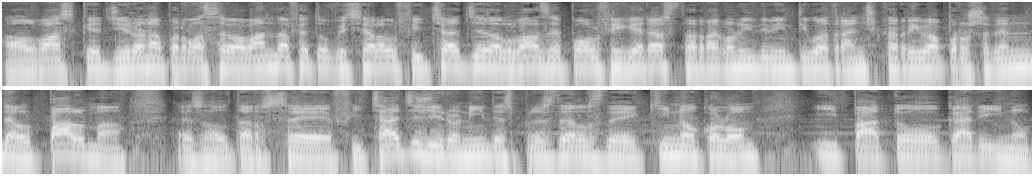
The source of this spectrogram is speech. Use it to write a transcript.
El bàsquet Girona, per la seva banda, ha fet oficial el fitxatge del base Pol Figueres, tarragoní de 24 anys, que arriba procedent del Palma. És el tercer fitxatge gironí després dels de Quino Colom i Pato Garino.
